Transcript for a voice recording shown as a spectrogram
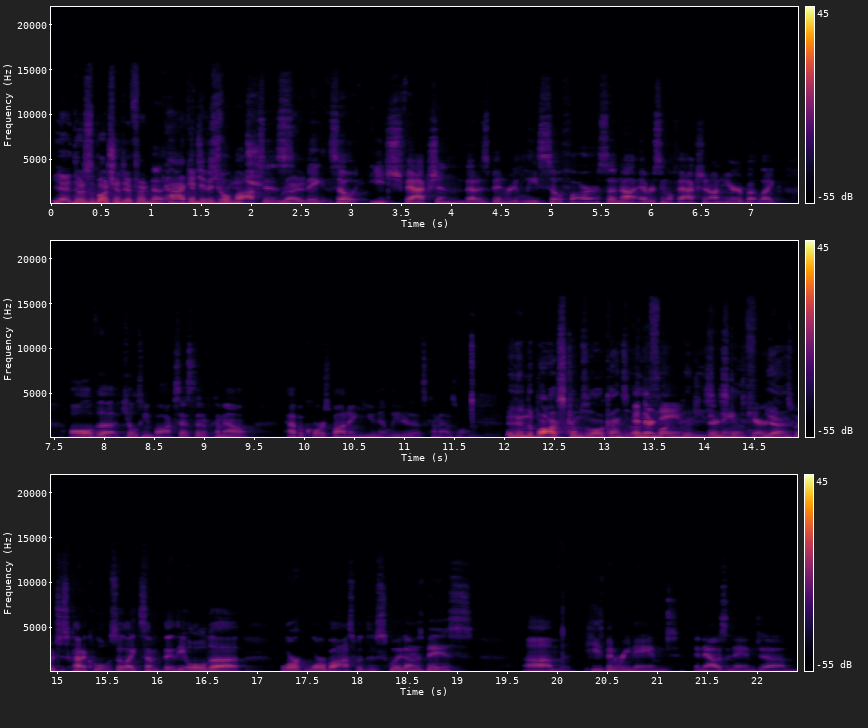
yeah, there's a bunch of different The packages, individual each- boxes. right? They so each faction that has been released so far. So not every single faction on here, but like all the Kill Team box sets that have come out have a corresponding unit leader that's come out as well. and then the box comes with all kinds of and other they're fun named. goodies. They're and named stuff. characters, Yeah. which is kind of cool. So like some the, the old uh, orc war boss with the squig on his base, um, he's been renamed and now is named. Um,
